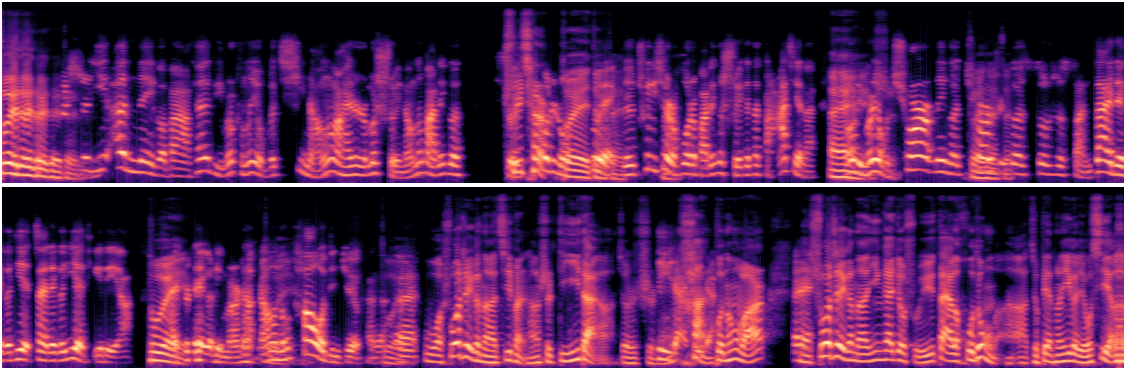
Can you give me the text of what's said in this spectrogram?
对对对对对，是一摁那个吧，它里边可能有个气囊啊，还是什么水囊，能把那个。吹气儿，对对对，吹气儿或者把那个水给它打起来，然后里面有圈儿，那个圈儿是个就是散在这个液在这个液体里啊，对，是这个里面的，然后能套进去。看看，对，我说这个呢，基本上是第一代啊，就是只能看不能玩。你说这个呢，应该就属于带了互动了啊，就变成一个游戏了。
